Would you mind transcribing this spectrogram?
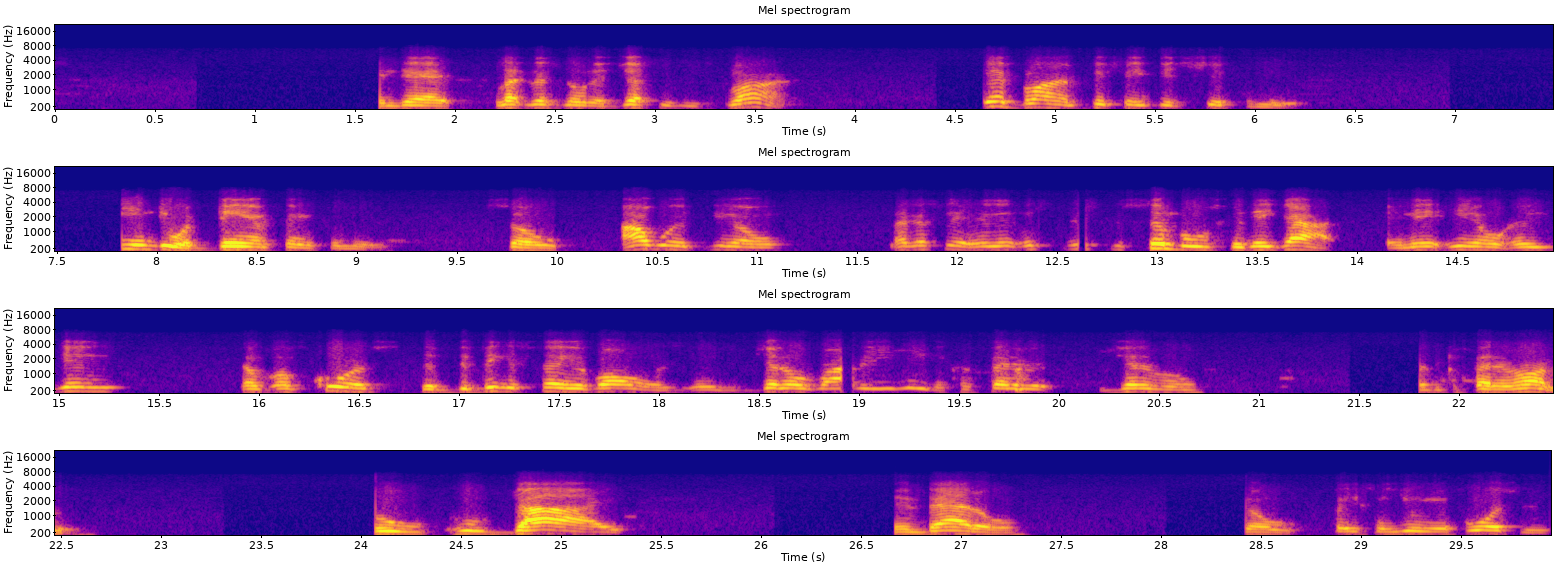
And that let us know that justice is blind. That blind bitch ain't did shit for me. He didn't do a damn thing for me. So I would, you know, like I said, and it's, just the symbols that they got. And it, you know, and then of, of course the, the biggest failure of all is, is General Robert E. Lee, the Confederate general of the Confederate Army, who who died in battle, you know, facing Union forces,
